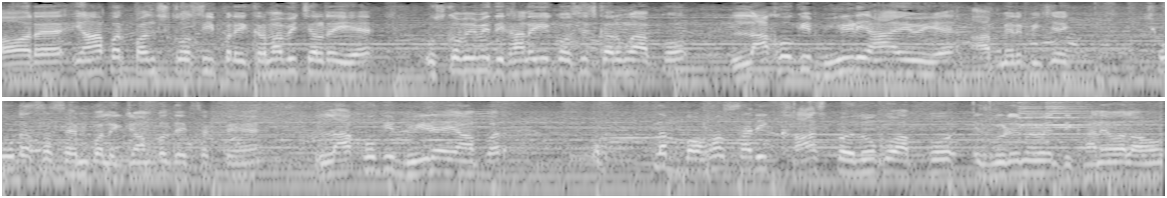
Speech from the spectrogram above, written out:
और यहाँ पर पंचकोसी परिक्रमा भी चल रही है। उसको भी मैं दिखाने की कोशिश करूँगा आपको। लाखों की भीड़ यहाँ आई हुई है। आप मेरे पीछे एक छोटा सा सैंपल एग्ज़ाम्पल देख सकते हैं। लाखों की भीड़ है यहाँ पर। मतलब बहुत सारी खास पहलुओं को आपको इस वीडियो में मैं दिखाने वाला हूँ।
